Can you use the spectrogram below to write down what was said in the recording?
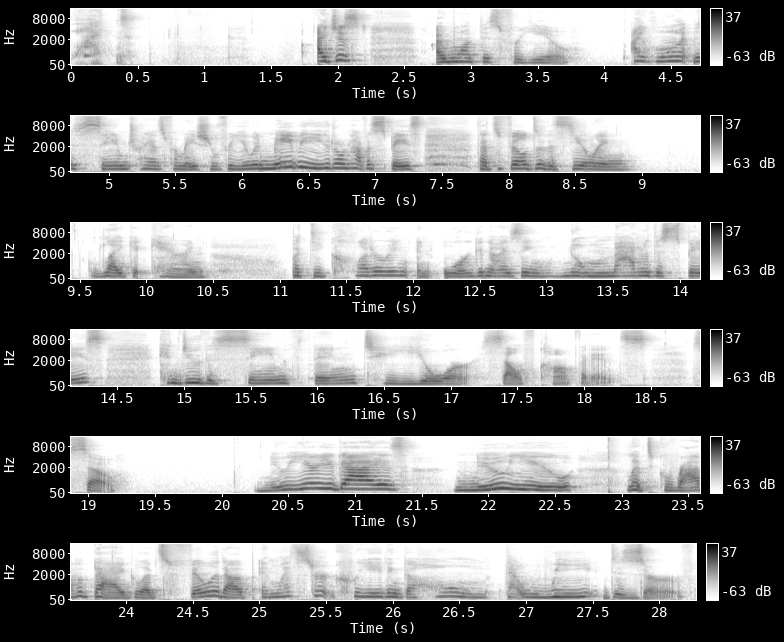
What? I just, I want this for you. I want this same transformation for you. And maybe you don't have a space that's filled to the ceiling like it, Karen but decluttering and organizing, no matter the space, can do the same thing to your self confidence. So, new year, you guys, new you. Let's grab a bag, let's fill it up, and let's start creating the home that we deserve.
